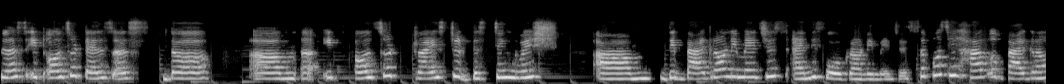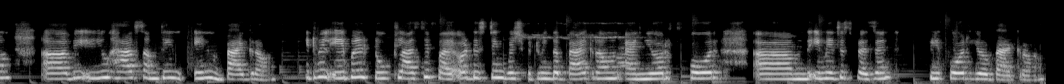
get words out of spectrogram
plus it also tells us the um, uh, it also tries to distinguish um, the background images and the foreground images. Suppose you have a background uh, you have something in background. It will able to classify or distinguish between the background and your four um, the images present before your background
